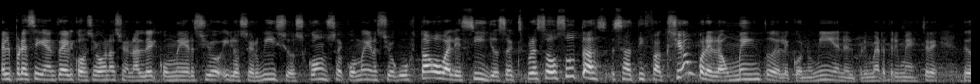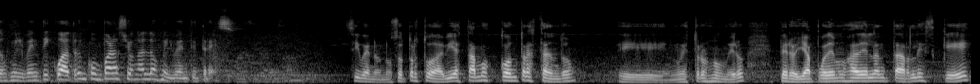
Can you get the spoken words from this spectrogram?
El presidente del Consejo Nacional del Comercio y los Servicios, Conce Comercio, Gustavo Valecillos, expresó su satisfacción por el aumento de la economía en el primer trimestre de 2024 en comparación al 2023. Sí, bueno, nosotros todavía estamos contrastando eh, nuestros números, pero ya podemos adelantarles que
